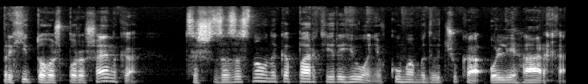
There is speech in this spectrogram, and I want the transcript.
прихід того ж Порошенка. Це ж за засновника партії регіонів, кума Медведчука, олігарха,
